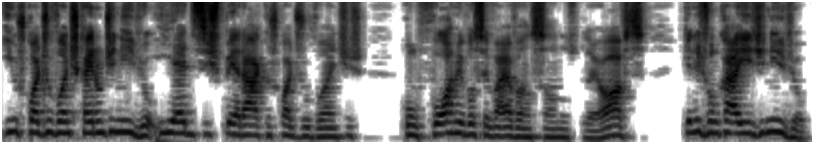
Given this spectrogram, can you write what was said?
e os coadjuvantes caíram de nível. E é de se esperar que os coadjuvantes, conforme você vai avançando nos playoffs, que eles vão cair de nível.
